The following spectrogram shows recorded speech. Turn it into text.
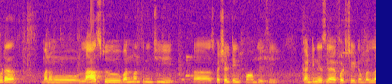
కూడా మనము లాస్ట్ వన్ మంత్ నుంచి స్పెషల్ టీమ్స్ ఫామ్ చేసి కంటిన్యూస్గా ఎఫర్ట్స్ చేయడం వల్ల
